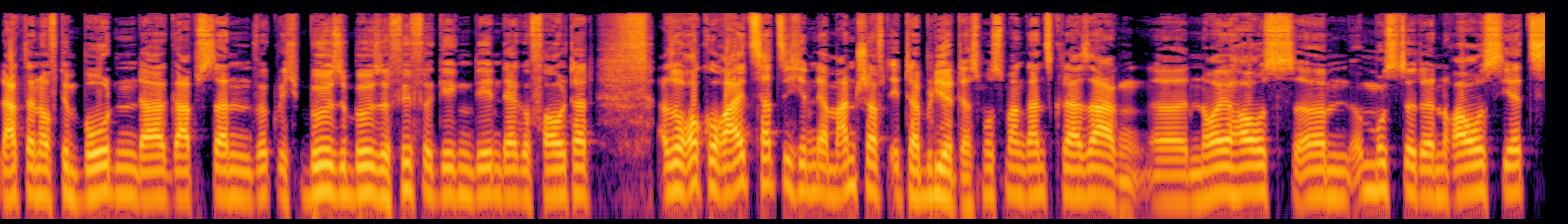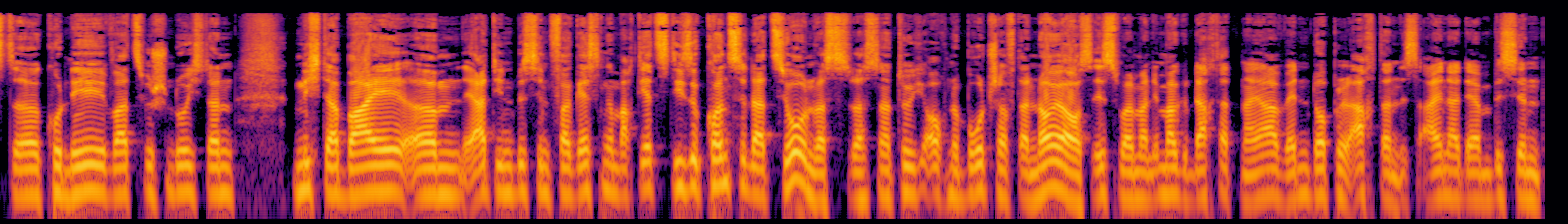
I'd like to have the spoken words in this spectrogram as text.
lag dann auf dem Boden. Da gab es dann wirklich böse, böse Pfiffe gegen den, der gefault hat. Also Rocco Reitz hat sich in der Mannschaft etabliert, das muss man ganz klar sagen. Äh, Neuhaus ähm, musste dann raus jetzt. Äh, Kone war zwischendurch dann nicht dabei. Ähm, er hat ihn ein bisschen vergessen gemacht. Jetzt diese Konstellation, was, was natürlich auch eine Botschaft an Neuhaus ist, weil man immer gedacht hat, naja, wenn Doppel 8, dann ist einer, der ein bisschen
